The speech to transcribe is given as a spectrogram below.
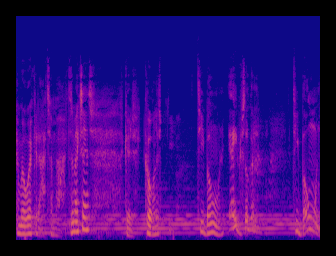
And we'll work it out somehow. Does it make sense? Good. Cool. Let's T-bone. Hey, we're still got T-bone.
